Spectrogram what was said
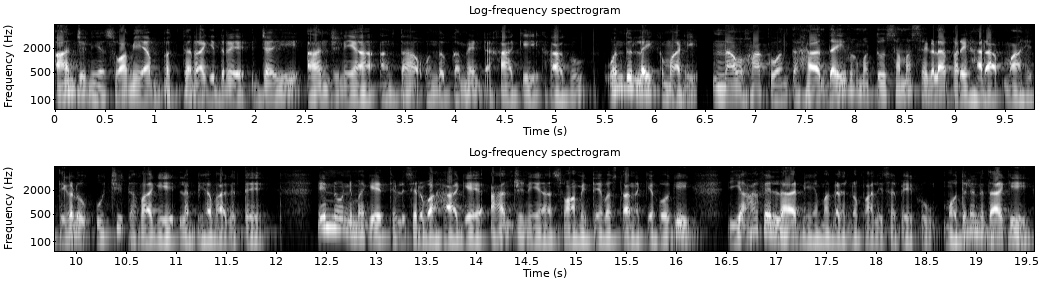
ಆಂಜನೇಯ ಸ್ವಾಮಿಯ ಭಕ್ತರಾಗಿದ್ದರೆ ಜೈ ಆಂಜನೇಯ ಅಂತ ಒಂದು ಕಮೆಂಟ್ ಹಾಕಿ ಹಾಗೂ ಒಂದು ಲೈಕ್ ಮಾಡಿ. ನಾವು ಹಾಕುವಂತಹ ದೈವ ಮತ್ತು ಸಮಸ್ಯೆಗಳ ಪರಿಹಾರ ಮಾಹಿತಿಗಳು ಉಚಿತವಾಗಿ ಲಭ್ಯವಾಗುತ್ತೆ. ಇನ್ನು ನಿಮಗೆ ತಿಳಿಸಿರುವ ಹಾಗೆ ಆಂಜನೇಯ ಸ್ವಾಮಿ ದೇವಸ್ಥಾನಕ್ಕೆ ಹೋಗಿ ಯಾವೆಲ್ಲ ನಿಯಮಗಳನ್ನು ಪಾಲಿಸಬೇಕು? ಮೊದಲನೇದಾಗಿ,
